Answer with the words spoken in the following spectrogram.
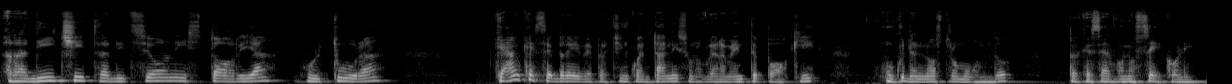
radici, tradizioni, storia, cultura, che anche se breve per 50 anni sono veramente pochi nel nostro mondo, perché servono secoli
